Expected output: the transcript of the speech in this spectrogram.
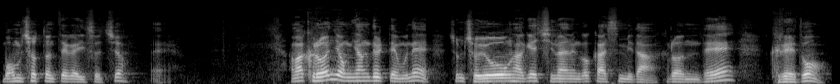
멈췄던 때가 있었죠. 예. 아마 그런 영향들 때문에 좀 조용하게 지나는 것 같습니다. 그런데 그래도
